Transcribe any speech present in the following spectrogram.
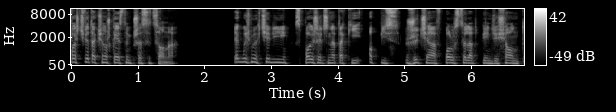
Właściwie ta książka jest tym przesycona. Jakbyśmy chcieli spojrzeć na taki opis życia w Polsce lat 50.,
